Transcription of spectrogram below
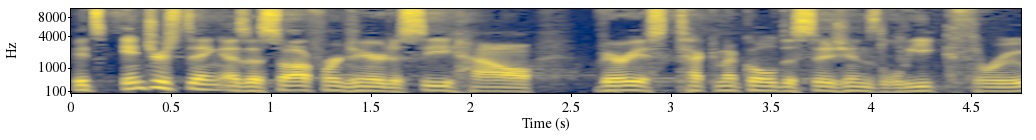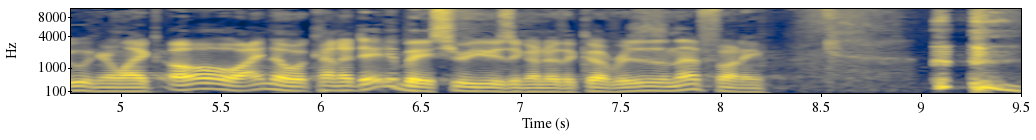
it's interesting as a software engineer to see how various technical decisions leak through and you're like oh i know what kind of database you're using under the covers isn't that funny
